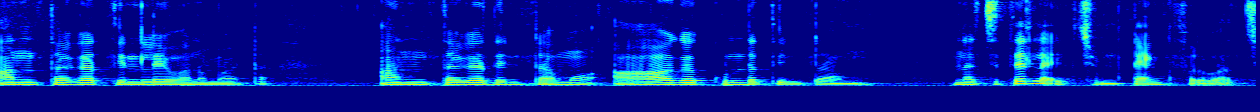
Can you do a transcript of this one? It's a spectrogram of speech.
అంతగా తినలేవన్నమాట. అంతగా తింటాము ఆగకుండా తింటాము. నచ్చితే లైక్ చేయండి. Thank for watching.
